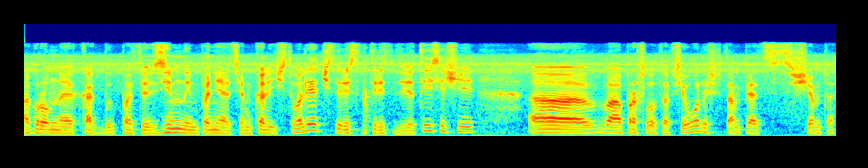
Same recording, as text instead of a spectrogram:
огромное, как бы по земным понятиям, количество лет, 432 тысячи, а, а прошло-то всего лишь там 5 с чем-то.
